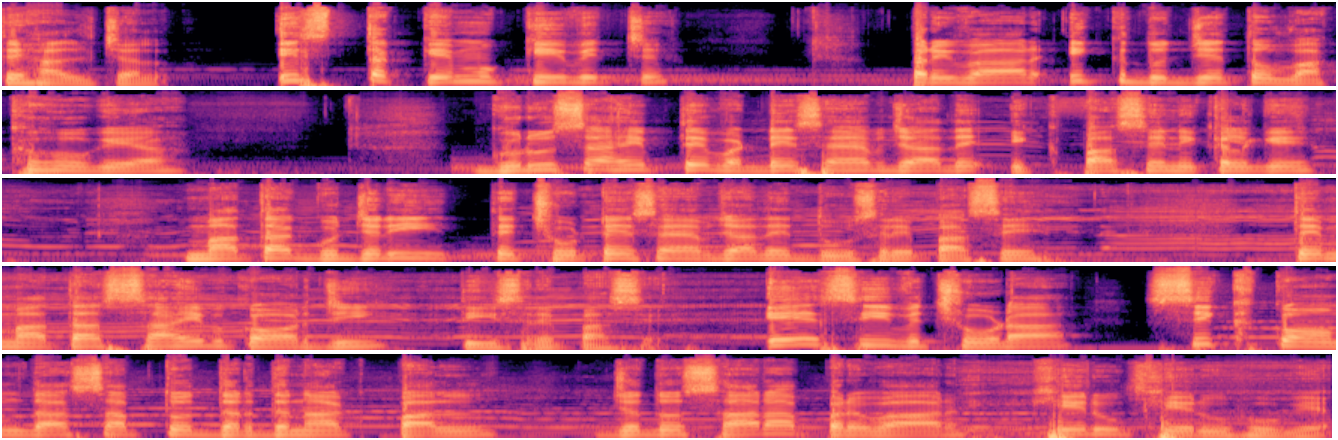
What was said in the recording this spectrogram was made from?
ਤੇ ਹਲਚਲ। ਇਸ ਧੱਕੇ ਮੁੱਕੀ ਵਿੱਚ ਪਰਿਵਾਰ ਇੱਕ ਦੂਜੇ ਤੋਂ ਵੱਖ ਹੋ ਗਿਆ। ਗੁਰੂ ਸਾਹਿਬ ਤੇ ਵੱਡੇ ਸਾਹਿਬਜ਼ਾਦੇ ਇੱਕ ਪਾਸੇ ਨਿਕਲ ਗਏ। ਮਾਤਾ ਗੁਜਰੀ ਤੇ ਛੋਟੇ ਸਾਹਿਬਜ਼ਾਦੇ ਦੂਸਰੇ ਪਾਸੇ ਤੇ ਮਾਤਾ ਸਾਹਿਬ ਕੌਰ ਜੀ ਤੀਸਰੇ ਪਾਸੇ। ਇਹ ਸੀ ਵਿਛੋੜਾ ਸਿੱਖ ਕੌਮ ਦਾ ਸਭ ਤੋਂ ਦਰਦਨਾਕ ਪਲ ਜਦੋਂ ਸਾਰਾ ਪਰਿਵਾਰ ਖੇਰੂ ਖੇਰੂ ਹੋ ਗਿਆ।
